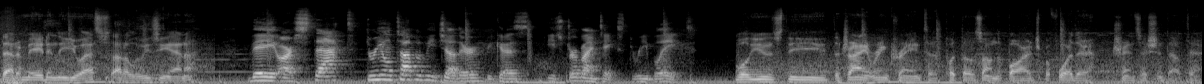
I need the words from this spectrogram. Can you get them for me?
that are made in the U.S. out of Louisiana. They are stacked three on top of each other because each turbine takes three blades. We'll use the, the giant ring crane to put those on the barge before they're transitioned out there.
